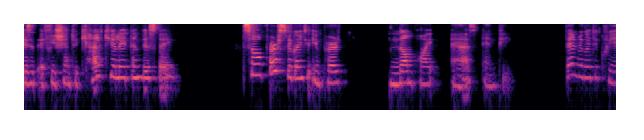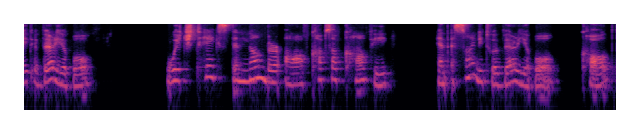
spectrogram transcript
Is it efficient to calculate them this way? So first we're going to import numpy as np. Then we're going to create a variable which takes the number of cups of coffee and assign it to a variable called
